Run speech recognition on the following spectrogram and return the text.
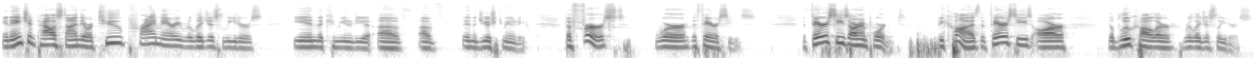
in ancient Palestine, there were two primary religious leaders in the community of, of in the Jewish community. The first were the Pharisees. The Pharisees are important because the Pharisees are the blue collar religious leaders.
